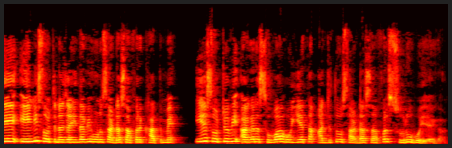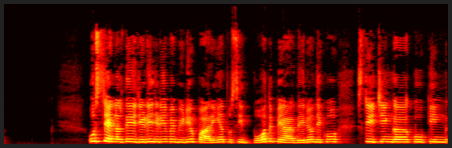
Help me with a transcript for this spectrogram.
ਤੇ ਇਹ ਨਹੀਂ ਸੋਚਣਾ ਚਾਹੀਦਾ ਵੀ ਹੁਣ ਸਾਡਾ ਸਫ਼ਰ ਖਤਮ ਹੈ। ਇਹ ਸੋਚੋ ਵੀ ਅਗਰ ਸੁਬਾਹ ਹੋਈ ਹੈ ਤਾਂ ਅੱਜ ਤੋਂ ਸਾਡਾ ਸਫ਼ਰ ਸ਼ੁਰੂ ਹੋ ਜਾਏਗਾ ਉਸ ਚੈਨਲ ਤੇ ਜਿਹੜੀ ਜਿਹੜੀ ਮੈਂ ਵੀਡੀਓ ਪਾ ਰਹੀ ਹਾਂ, ਤੁਸੀਂ ਬਹੁਤ ਪਿਆਰ ਦੇ ਰਹੇ ਹੋ। ਦੇਖੋ ਸਟੀਚਿੰਗ ਕੁਕਿੰਗ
